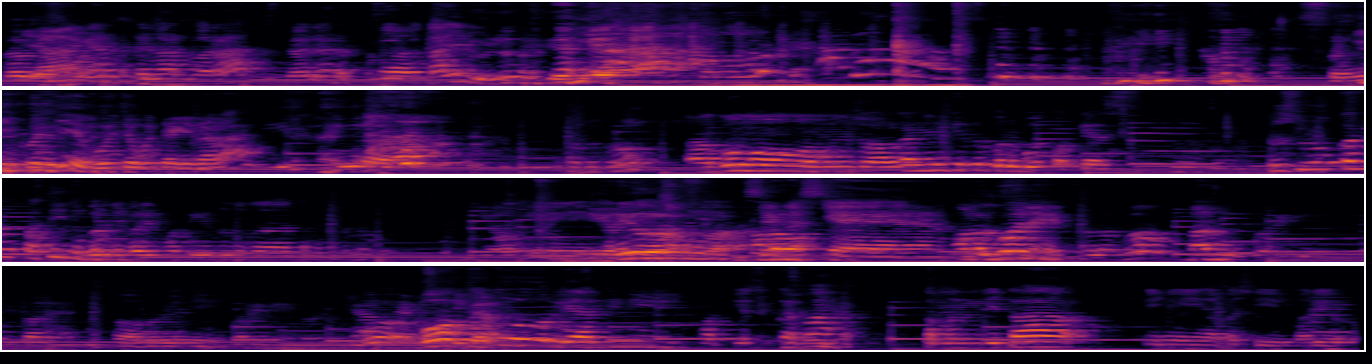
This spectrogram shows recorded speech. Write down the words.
Ya kan pendengar 200, brother. Pengikut aja dulu. Iya. Pengikutnya ya bocah-bocah kita lagi. Waduh, Bro. Ah, gue mau ngomongin soal kan ini kita baru buat podcast. Terus lu kan pasti nyebar-nyebarin podcast itu ke teman-teman lu. Oke. Serius nih. Kalau gua nih, kalau gua baru baru ini. Ibaratnya. Oh, baru ini. Baru ini, baru ini. Gua waktu itu lihat ini podcast apa temen kita ini apa sih Mario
